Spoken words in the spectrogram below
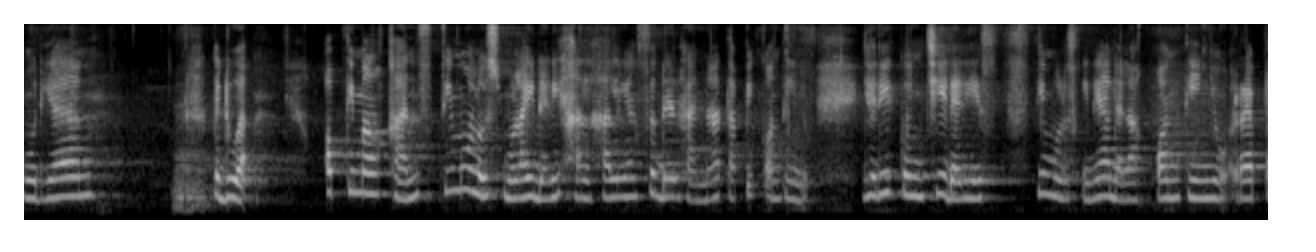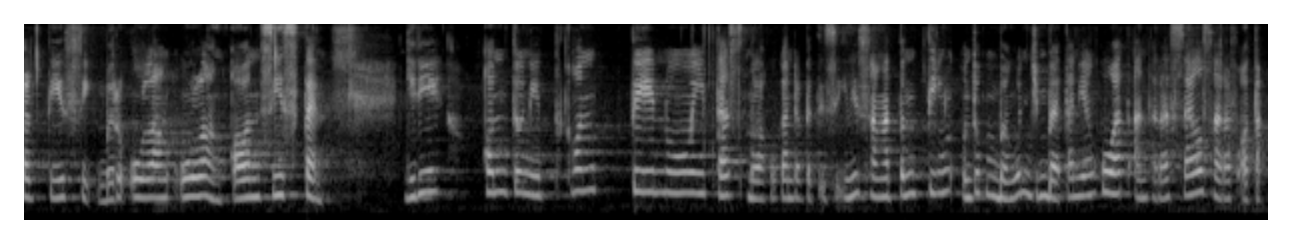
Kemudian, kedua, optimalkan stimulus mulai dari hal-hal yang sederhana tapi kontinu. Jadi kunci dari stimulus ini adalah kontinu, repetisi, berulang-ulang, konsisten. Jadi kontinuitas melakukan repetisi ini sangat penting untuk membangun jembatan yang kuat antara sel saraf otak.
